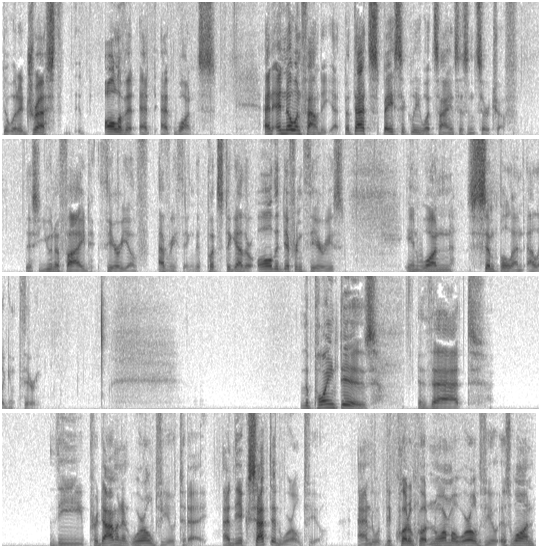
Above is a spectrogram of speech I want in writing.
that would address all of it at, at once. And, and no one found it yet, but that's basically what science is in search of this unified theory of everything that puts together all the different theories in one simple and elegant theory. The point is that the predominant worldview today and the accepted worldview and the quote unquote normal worldview is one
